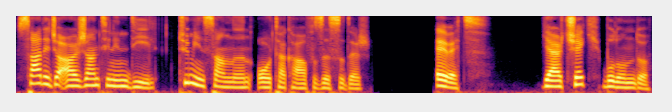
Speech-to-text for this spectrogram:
sadece Arjantin'in değil, tüm insanlığın ortak hafızasıdır. Evet, gerçek bulundu.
